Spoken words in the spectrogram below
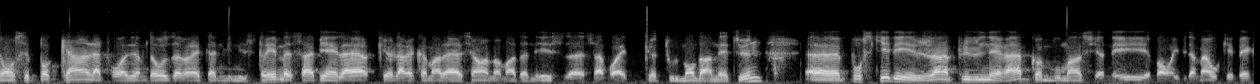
on ne sait pas quand la troisième dose devrait être administrée, mais ça a bien l'air que la recommandation, à un moment donné, ça, ça va être que tout le monde en ait une. Euh, pour ce qui est des gens plus vulnérables, comme vous mentionnez, bon, évidemment, au Québec,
